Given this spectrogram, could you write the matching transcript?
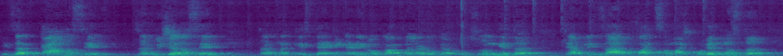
की जर काम असेल जर विजन असेल तर नक्कीच त्या ठिकाणी लोक आपल्याला डोक्यावर उचलून घेतात. ते आपली जात पात समाज बघत नसतात.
